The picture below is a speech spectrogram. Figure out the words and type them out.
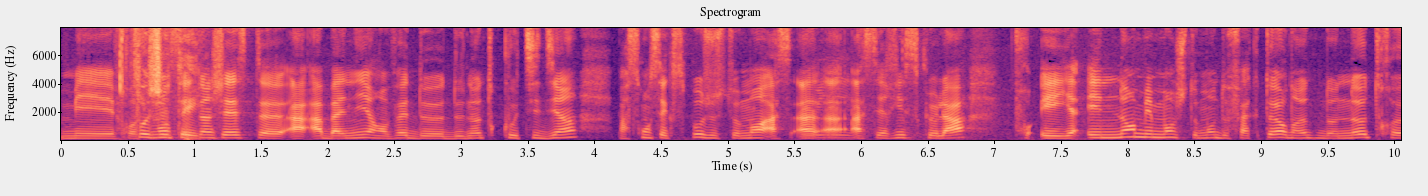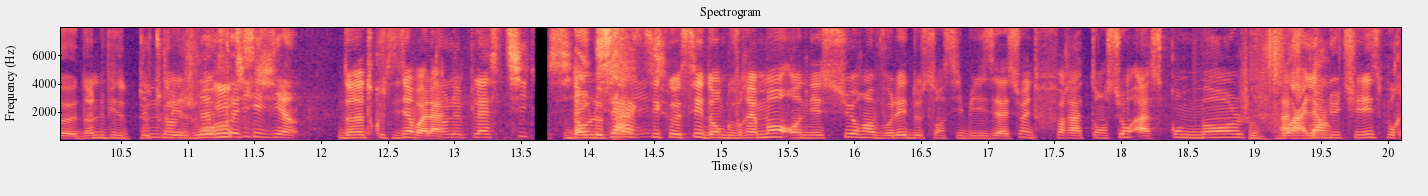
Mais franchement, c'est un geste euh, à, à bannir en fait, de, de notre quotidien parce qu'on s'expose justement à, à- à- à ces risques-là. Et il y a énormément justement de facteurs dans notre, dans notre, euh, dans notre vie de, de Même tous dans les le jours. quotidien. Dans notre quotidien, voilà. Dans le plastique aussi. Dans Exact. le plastique aussi. Donc vraiment, on est sur un volet de sensibilisation. Il faut faire attention à ce qu'on mange, à ce qu'on utilise pour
